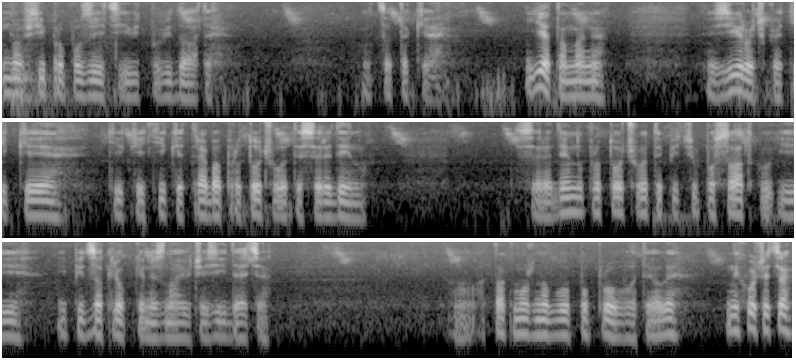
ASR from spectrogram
на всі пропозиції відповідати. Оце таке. Є там в мене зірочка, тільки, тільки, тільки треба проточувати середину. Середину проточувати під цю посадку і, і під закльопки не знаю, чи зійдеться. А так можна було попробувати, але не хочеться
